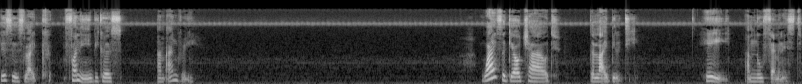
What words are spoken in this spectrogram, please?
this is like funny because I'm angry. Why is the girl child the liability? Hey, I'm no feminist.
